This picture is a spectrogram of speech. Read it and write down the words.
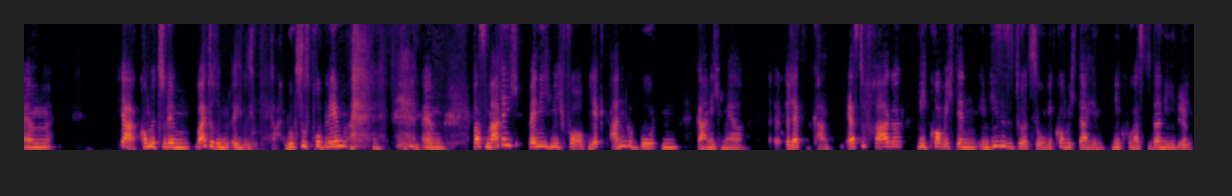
Ähm, ja, kommen wir zu dem weiteren äh, ja, Luxusproblem. ähm, was mache ich, wenn ich mich vor Objektangeboten gar nicht mehr retten kann. Erste Frage, wie komme ich denn in diese Situation? Wie komme ich dahin? Nico, hast du da eine Idee? Ja.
